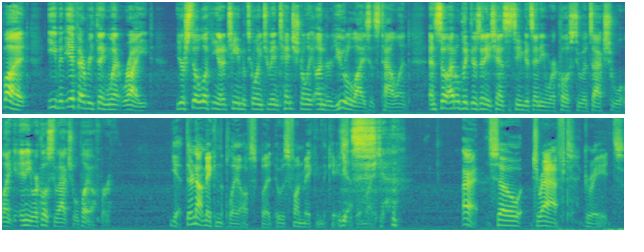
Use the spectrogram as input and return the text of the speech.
But even if everything went right, you're still looking at a team that's going to intentionally underutilize its talent, and so I don't think there's any chance this team gets anywhere close to its actual like anywhere close to an actual playoff berth. Yeah, they're not making the playoffs, but it was fun making the case. Yes. Yeah. All right, so draft grades.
